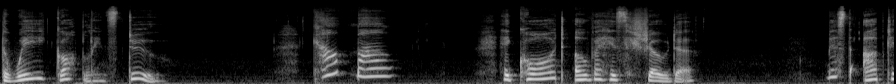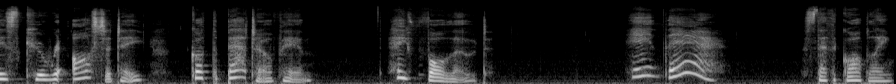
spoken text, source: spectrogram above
the way goblins do. Come on, he called over his shoulder. Mr. Uppity's curiosity got the better of him. He followed. In there, said the goblin,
